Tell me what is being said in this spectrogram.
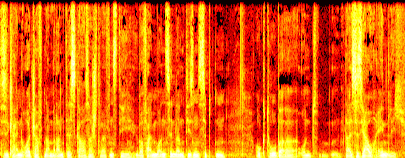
diese kleinen Ortschaften am Rand des Gazastreifens, die überfallen worden sind an diesem 7. Oktober. Und da ist es ja auch ähnlich.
